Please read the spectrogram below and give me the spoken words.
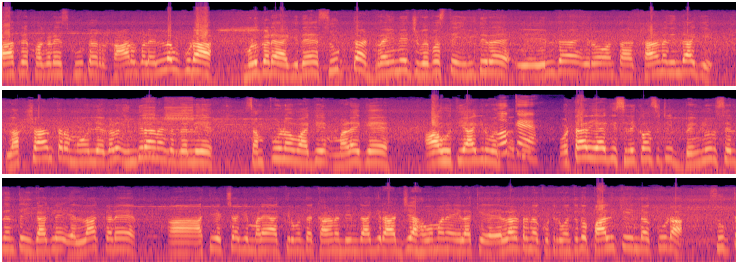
ಪಾತ್ರೆ, ಪಗಡೆ, ಸ್ಕೂಟರ್, ಕಾರುಗಳೆಲ್ಲವೂ ಕೂಡ ಮುಳುಗಡೆ ಆಗಿದೆ. ಸೂಕ್ತ ಡ್ರೈನೇಜ್ ವ್ಯವಸ್ಥೆ ಇಲ್ದಿರ ಇಲ್ಲದೆ ಇರುವಂಥ ಕಾರಣದಿಂದಾಗಿ ಲಕ್ಷಾಂತರ ಮೌಲ್ಯಗಳು ಇಂದಿರಾನಗರದಲ್ಲಿ ಸಂಪೂರ್ಣವಾಗಿ ಮಳೆಗೆ ಆಹುತಿಯಾಗಿರುವಂಥದ್ದು. ಒಟ್ಟಾರೆಯಾಗಿ ಸಿಲಿಕಾನ್ ಸಿಟಿ ಬೆಂಗಳೂರು ಸೇರಿದಂತೆ ಈಗಾಗಲೇ ಎಲ್ಲ ಕಡೆ ಅತಿ ಹೆಚ್ಚಾಗಿ ಮಳೆ ಆಗ್ತಿರುವಂಥ ಕಾರಣದಿಂದಾಗಿ ರಾಜ್ಯ ಹವಾಮಾನ ಇಲಾಖೆ ಅಲರ್ಟ್ ಅನ್ನು ಕೊಟ್ಟಿರುವಂಥದ್ದು. ಪಾಲಿಕೆಯಿಂದ ಕೂಡ ಸೂಕ್ತ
